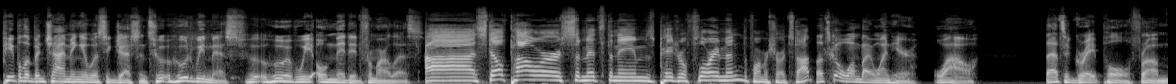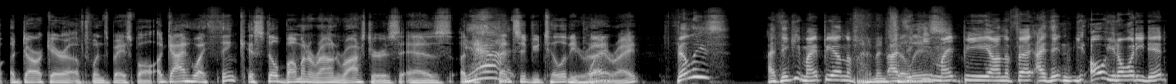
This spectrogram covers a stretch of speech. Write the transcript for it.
people have been chiming in with suggestions? Who who did we miss? Who, who have we omitted from our list? Uh, Stealth Power submits the names Pedro Florimon, the former shortstop. Let's go one by one here. Wow. That's a great pull from a dark era of Twins baseball. A guy who I think is still bumming around rosters as a Yeah. defensive utility player, right? Phillies? I think he might be on the. been I think he might be on the. I think. Oh, you know what he did?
